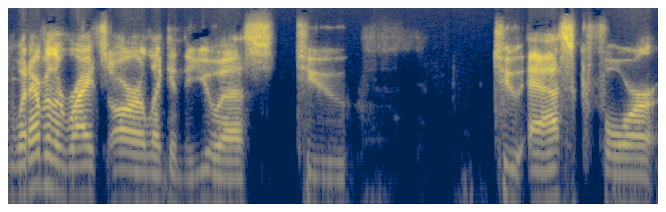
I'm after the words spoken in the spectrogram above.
whatever the rights are, like in the U.S., to to ask for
